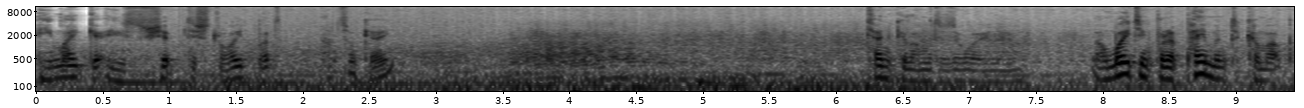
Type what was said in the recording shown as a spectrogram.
He might get his ship destroyed but that's okay. 10 kilometers away now. I'm waiting for a payment to come up.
